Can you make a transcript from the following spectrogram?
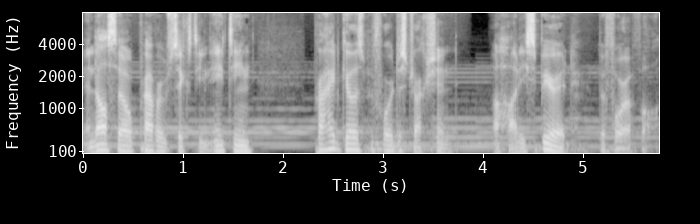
And also, Proverbs 16 18, Pride goes before destruction, a haughty spirit before a fall.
